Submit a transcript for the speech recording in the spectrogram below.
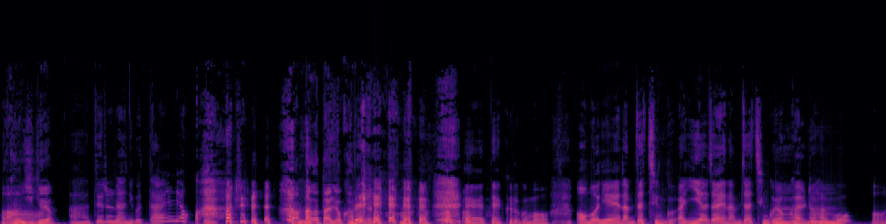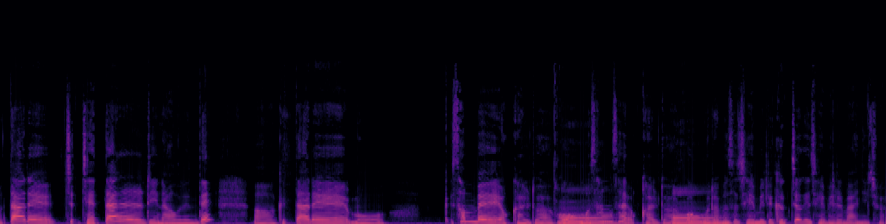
뭐 그런 어, 식이에요? 아들은 아니고 딸 역할을 남자가 딸 역할을 네. 네, 네, 그리고 뭐 어머니의 남자친구, 아, 이 여자의 남자친구 음, 역할도 음, 음. 하고 어, 딸의 제, 제 딸이 나오는데 어, 그 딸의 뭐 선배 역할도 하고 어. 뭐 상사 역할도 하고 어. 그러면서 재미를 극적인 재미를 많이 줘요.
